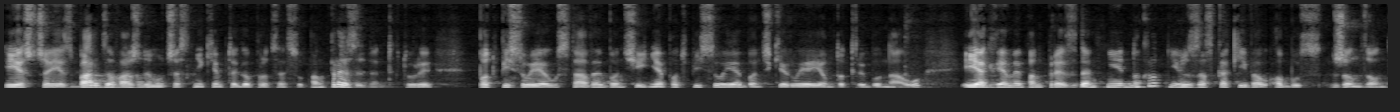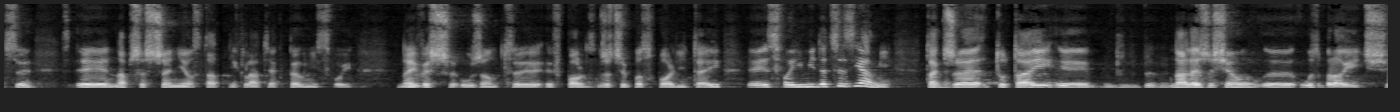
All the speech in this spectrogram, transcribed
i jeszcze jest bardzo ważnym uczestnikiem tego procesu pan prezydent, który podpisuje ustawę, bądź jej nie podpisuje, bądź kieruje ją do Trybunału. I jak wiemy, pan prezydent niejednokrotnie już zaskakiwał obóz rządzący y, na przestrzeni ostatnich lat, jak pełni swój najwyższy urząd y, w Pol- Rzeczypospolitej y, swoimi decyzjami. Także tutaj należy się uzbroić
